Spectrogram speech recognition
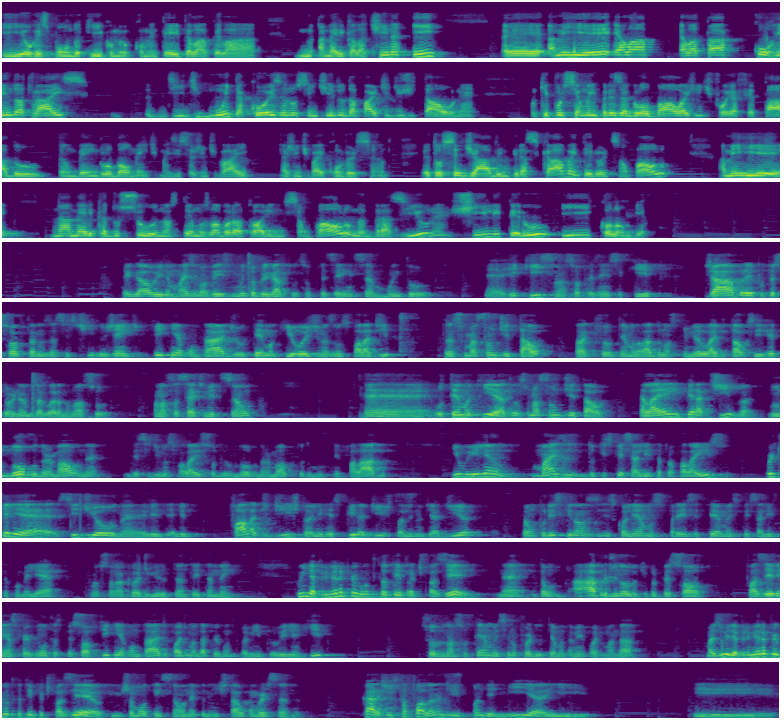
e eu respondo aqui, como eu comentei, pela, pela América Latina, e é, a Merrier ela ela está correndo atrás de, de, muita coisa no sentido da parte digital, né? Porque por ser uma empresa global a gente foi afetado também globalmente, mas isso a gente vai a gente vai conversando. Eu estou sediado em Piracicaba, interior de São Paulo. A Merrier na América do Sul nós temos laboratório em São Paulo, no Brasil, né? Chile, Peru e Colômbia. Legal, William. Mais uma vez, muito obrigado pela sua presença, muito é, riquíssima a sua presença aqui. Já abra aí para o pessoal que está nos assistindo. Gente, fiquem à vontade. O tema que hoje nós vamos falar de transformação digital, tá? que foi o tema lá do nosso primeiro Live Talks e retornamos agora no nosso, na nossa sétima edição. É, o tema aqui é a transformação digital. Ela é imperativa no novo normal, né? Decidimos falar aí sobre o novo normal que todo mundo tem falado. E o William, mais do que especialista para falar isso, porque ele é CDO, né? Ele, ele fala de digital, ele respira digital ali no dia a dia. Então, por isso que nós escolhemos para esse tema, especialista como ele é, profissional que eu admiro tanto aí também. William, a primeira pergunta que eu tenho para te fazer, né? Então, abro de novo aqui para o pessoal fazerem as perguntas. Pessoal, fiquem à vontade, pode mandar pergunta para mim e para o William aqui sobre o nosso tema, e se não for do tema também pode mandar. Mas, William, a primeira pergunta que eu tenho para te fazer é o que me chamou a atenção, né, quando a gente estava conversando. Cara, a gente está falando de pandemia e, e,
